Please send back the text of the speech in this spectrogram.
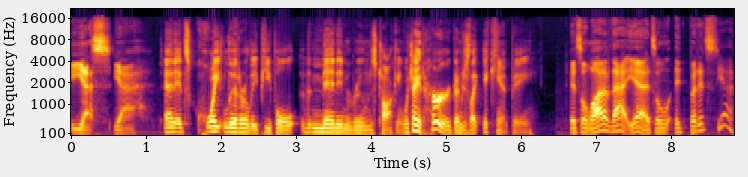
yes, yeah. and it's quite literally people, the men in rooms talking, which I had heard. But I'm just like, it can't be. It's a lot of that, yeah. It's a, it, but it's yeah,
